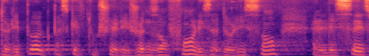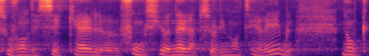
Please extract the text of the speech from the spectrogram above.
de l'époque parce qu'elle touchait les jeunes enfants, les adolescents, elle laissait souvent des séquelles fonctionnelles absolument terribles. Donc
